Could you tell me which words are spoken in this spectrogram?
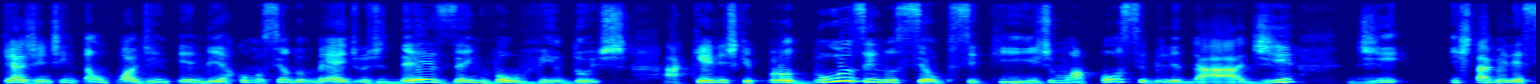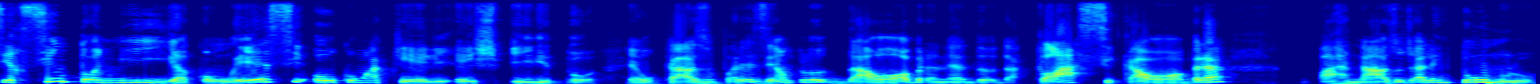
que a gente então pode entender como sendo médiums desenvolvidos, aqueles que produzem no seu psiquismo a possibilidade de estabelecer sintonia com esse ou com aquele espírito. É o caso, por exemplo, da obra, né, da clássica obra Parnaso de Além Túmulo,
